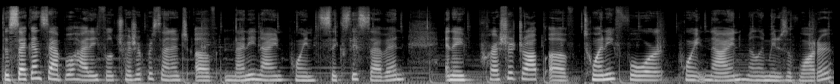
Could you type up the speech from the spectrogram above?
The second sample had a filtration percentage of 99.67 and a pressure drop of 24.9 millimeters of water.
